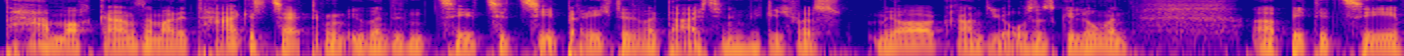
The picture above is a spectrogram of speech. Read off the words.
da haben auch ganz normale Tageszeitungen über den CCC berichtet, weil da ist ihnen wirklich was, ja, Grandioses gelungen. Äh, BTC,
